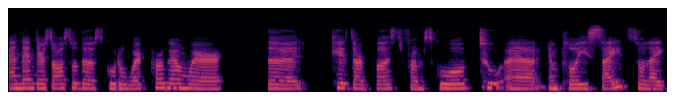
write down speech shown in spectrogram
and then there's also the school to work program where the kids are bused from school to an employee site so like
